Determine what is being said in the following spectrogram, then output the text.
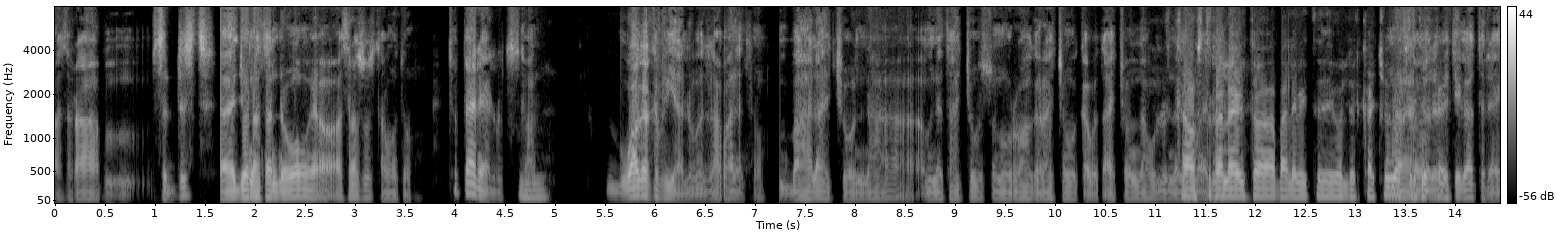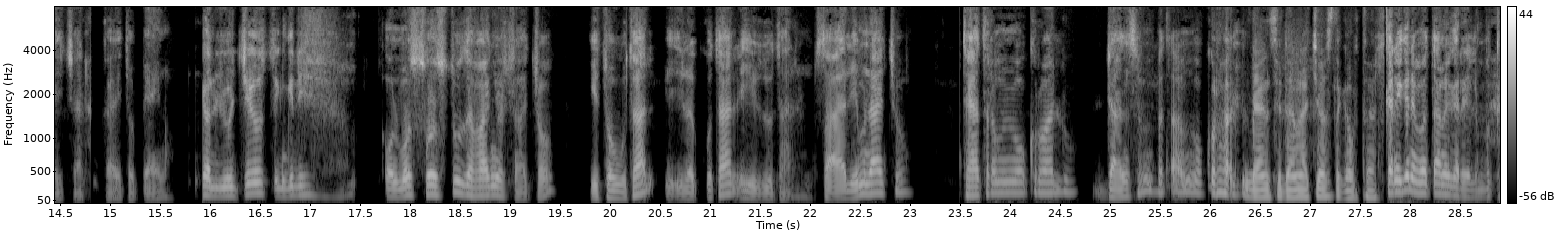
አስራ ስድስት ጆናታን ደግሞ አስራ ሶስት ዓመቱ ነው። ኢትዮጵያ ነው ያሉት እስካሁን ዋጋ ከፍያለሁ በዛ ማለት ነው። ባህላቸውና እምነታቸው ውስጥ ኖሮ ሀገራቸው መቀመጣቸውና ሁሉ ከአውስትራሊያዊቷ ባለቤት የወለድካቸው? ባለቤቴ ጋር ተለያይቻለሁ። ከኢትዮጵያዊ ነው። ከልጆቼ ውስጥ እንግዲህ almost ሶስቱ ዘፋኞች ናቸው። ይተዉታል፣ ይለቁታል፣ ይይዙታል። ሰዓሊም ናቸው። ቲያትርም ይሞክሩ አሉ። ዳንስም በጣም ይሞክሩ አሉ። ቢያንስ ደማቸው ውስጥ ገብቷል። ከኔ ግን የመጣ ነገር የለም። በቃ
